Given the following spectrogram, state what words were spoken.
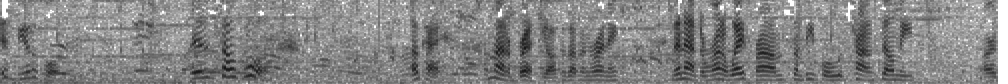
it's beautiful. It is so cool. Okay, I'm out of breath, y'all, because I've been running. Then I had to run away from some people who was trying to sell me or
